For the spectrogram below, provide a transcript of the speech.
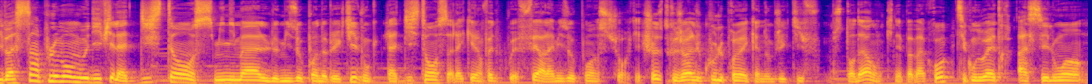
il va simplement modifier la distance minimale de mise au point d'objectif, donc la distance à laquelle en fait vous pouvez faire la mise au point sur quelque chose. Parce que général du coup le problème avec un objectif standard, donc qui n'est pas macro, c'est qu'on doit être assez loin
